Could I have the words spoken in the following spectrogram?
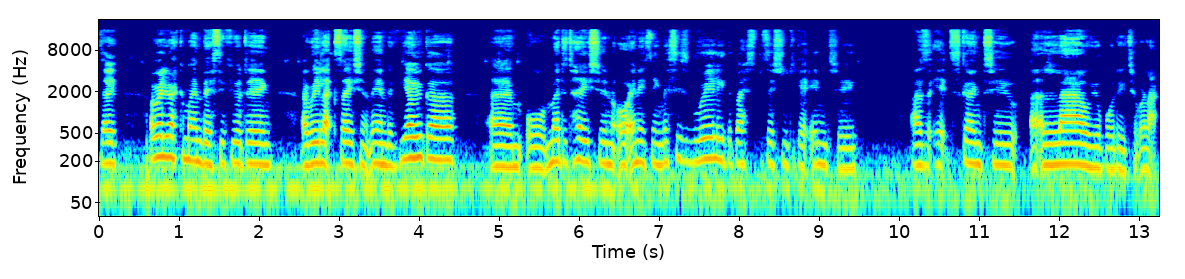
So I really recommend this if you're doing a relaxation at the end of yoga um, or meditation or anything. This is really the best position to get into as it's going to allow your body to relax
